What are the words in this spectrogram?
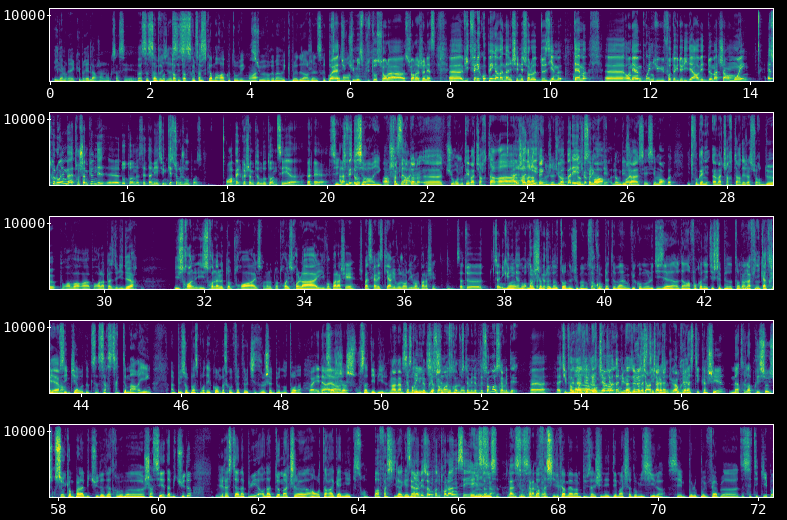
et il aimerait récupérer de l'argent. Donc ça, c'est. Bah, ça, ça, veut dire- top, top. ce serait Ça, plus Camara Tovin. Ouais. Si tu veux vraiment récupérer de l'argent, ce serait plus Ouais, tu, Camara. tu mises plutôt sur la, sur la jeunesse. Euh, vite fait les copains avant d'enchaîner sur le deuxième thème. Euh, on est à un point du fauteuil de leader avec deux matchs en moins. Est-ce que l'OM va être champion euh, d'automne cette année? C'est une question que je vous pose. On rappelle que champion d'automne, c'est euh, C'est une à la fin titre de qui sert à l'automne. rien. Alors, Qui champion sert à d'automne, euh, tu rejoues tes matchs en retard à, En avant la janvier. fin. Tu vas pas les, tu Donc vas c'est les mort. compter. Donc déjà, c'est c'est mort. Bah, il te faut gagner un match en retard déjà sur deux pour avoir, euh, pour avoir la place de leader. Ils seront, ils seront dans le top 3, ils seront dans le top 3, ils seront là, ils vont pas lâcher. Je pense qu'avec ce qui arrive aujourd'hui, ils vont pas lâcher. Ça te, ça nique une Moi, tête moi, pour moi, champion d'automne je m'en fous complètement. Vu comme on le disait la dernière fois qu'on a été champion d'automne, On a fini quatrième. cinquième, donc ça sert strictement à rien. En plus, on passe pour des cons parce qu'on fait le titre de champion d'automne. Ouais, et Alors ça, derrière. déjà, je trouve ça débile. Non, mais après, ça une pression monstre. Mais c'était une pression monstre. Mais des- Ouais, ouais. Eh, tu Dans favorises un les vestiaires, tu as attendu. dans après. rester caché, mettre la pression sur ceux qui n'ont pas l'habitude d'être euh, chassés d'habitude et rester en appui. On a deux matchs euh, en retard à gagner qui seront pas faciles à C'est à la gagner. maison contre Lens et, Et Nice. Nice. Nice. Là, Ce sera pas maison. facile quand même. En plus, enchaîner des matchs à domicile, c'est un peu le point faible euh, de cette équipe.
